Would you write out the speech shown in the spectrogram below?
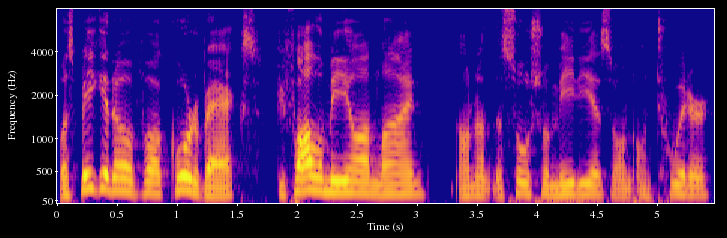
But speaking of uh, quarterbacks, if you follow me online on the social medias, on, on Twitter,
